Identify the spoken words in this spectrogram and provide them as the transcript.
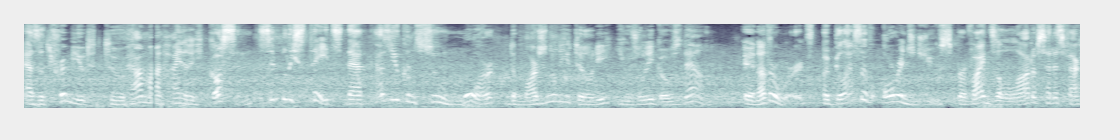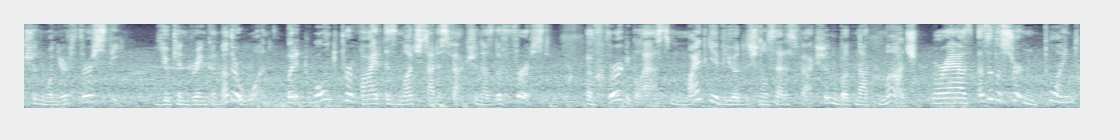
as a tribute to Hermann Heinrich Gossen, simply states that as you consume more, the marginal utility usually goes down. In other words, a glass of orange juice provides a lot of satisfaction when you're thirsty. You can drink another one, but it won't provide as much satisfaction as the first. A third glass might give you additional satisfaction, but not much, whereas as of a certain point,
